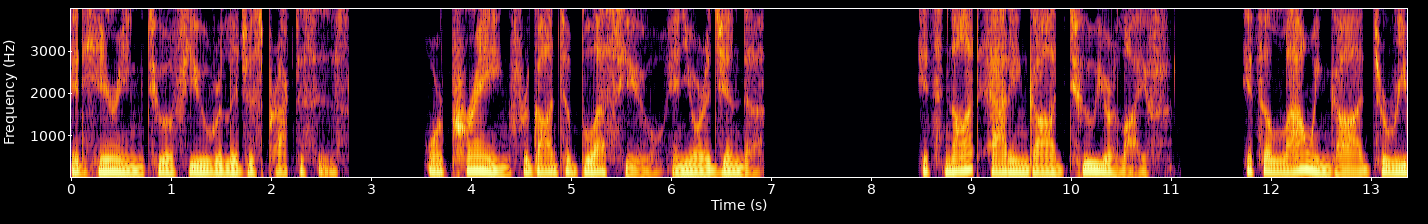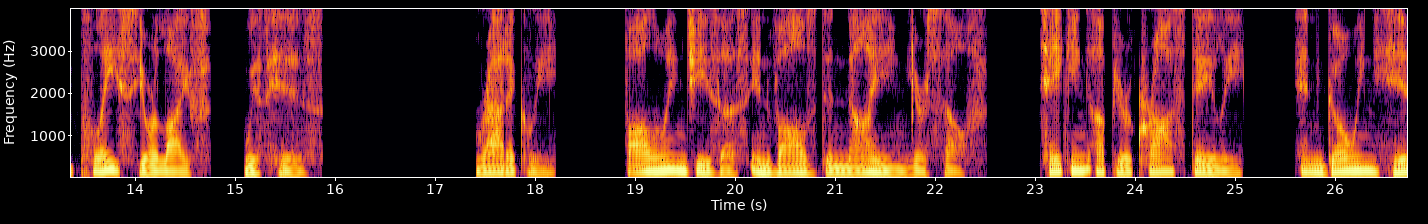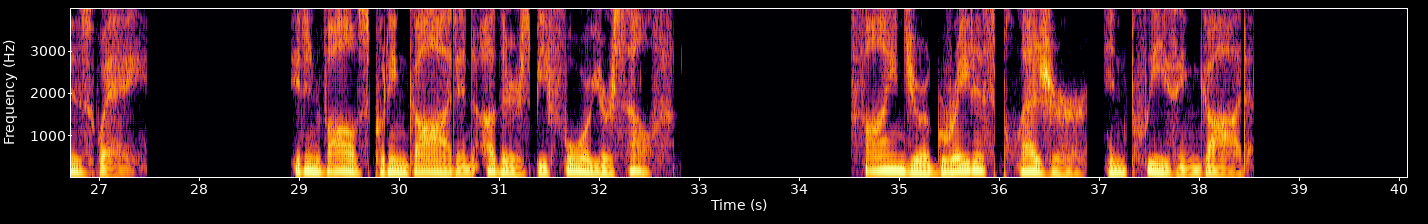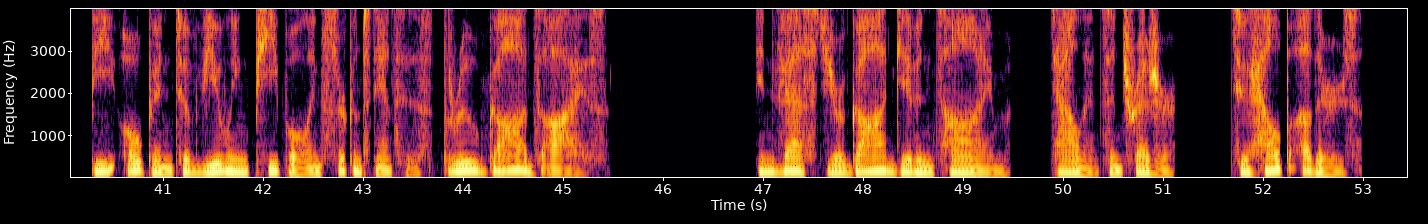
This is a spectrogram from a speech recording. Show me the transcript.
adhering to a few religious practices, or praying for God to bless you in your agenda. It's not adding God to your life, it's allowing God to replace your life with His. Radically, following Jesus involves denying yourself, taking up your cross daily, and going His way. It involves putting God and others before yourself. Find your greatest pleasure in pleasing God. Be open to viewing people and circumstances through God's eyes. Invest your God given time, talents, and treasure to help others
